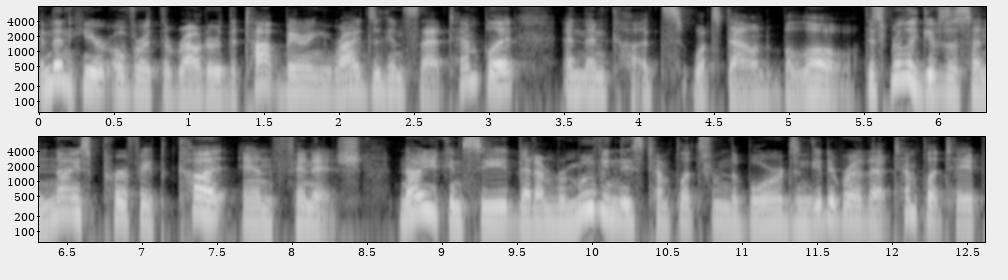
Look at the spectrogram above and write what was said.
and then here over at the router, the top bearing rides against that template and then cuts what's down below. This really gives us a nice perfect cut and finish. Now you can see that I'm removing these templates from the boards and getting rid of that template tape,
